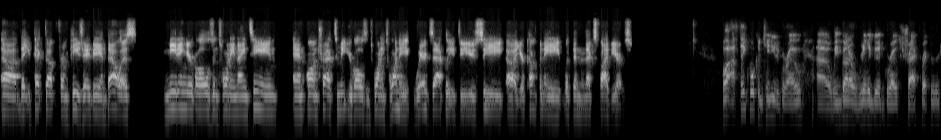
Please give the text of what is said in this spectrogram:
uh, that you picked up from PJB in Dallas, meeting your goals in 2019 and on track to meet your goals in 2020, where exactly do you see uh, your company within the next five years? Well, I think we'll continue to grow. Uh, we've got a really good growth track record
